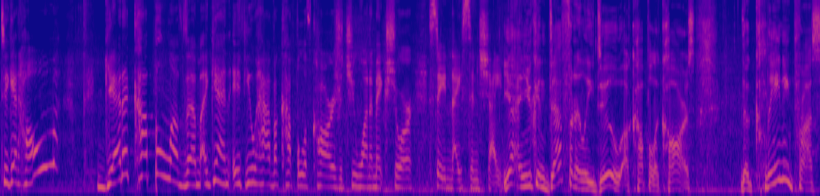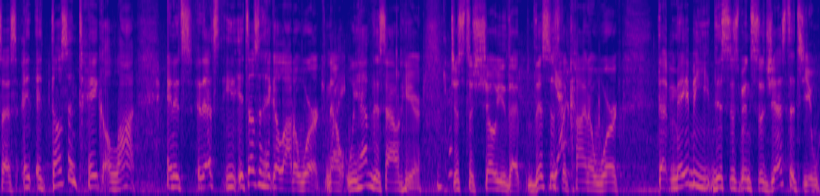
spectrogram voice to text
to get home? Get a couple of them, again, if you have a couple of cars that you wanna make sure stay nice and shiny. Yeah, and you can definitely do a couple of cars. The cleaning process, it, it doesn't take a lot, and it's that's it doesn't take a lot of work. Now Right. we have this out here just to show you that this is Yeah. the kind of work that maybe this has been suggested to you.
